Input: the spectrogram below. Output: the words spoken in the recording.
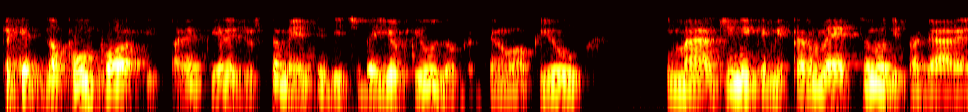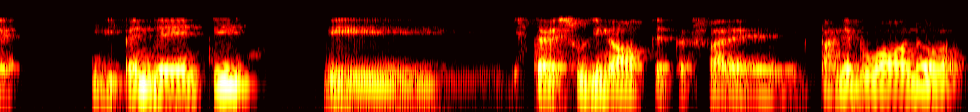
Perché dopo un po' il panettiere giustamente dice beh io chiudo perché non ho più i margini che mi permettono di pagare i dipendenti, di, di stare su di notte per fare il pane buono,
